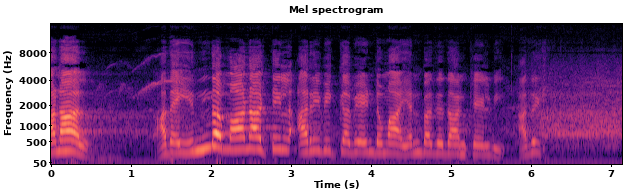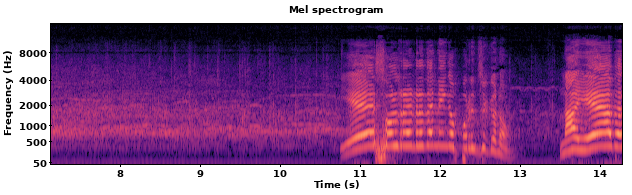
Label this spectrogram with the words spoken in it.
ஆனால் அதை இந்த மாநாட்டில் அறிவிக்க வேண்டுமா என்பதுதான் கேள்வி. அது ஏன் சொல்றேன்றத நீங்க புரிஞ்சுக்கணும். நான் ஏன் அதை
